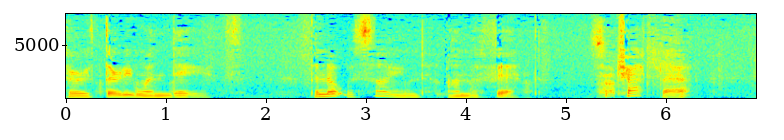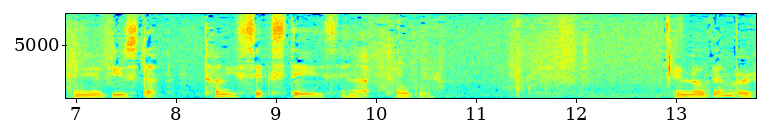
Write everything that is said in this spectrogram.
there are 31 days. The note was signed on the 5th. Subtract that, and you have used up 26 days in October. In November,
